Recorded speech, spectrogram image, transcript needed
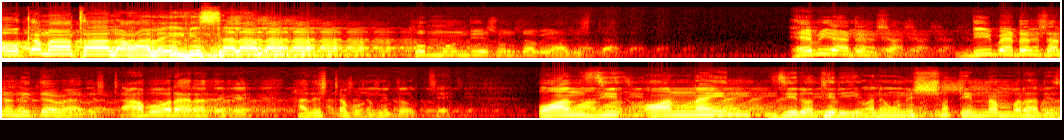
أو كما قال عليه السلام খুব মন দিয়ে শুনতে হবে এই হাদিসটা হেভি অ্যাটেনশন ডিপ অ্যাটেনশনে নিতে হবে হাদিসটা আবু হরায়রা থেকে হাদিসটা বর্ণিত হচ্ছে one one nine zero three মানে উনিশশো তিন নম্বর হাদিস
